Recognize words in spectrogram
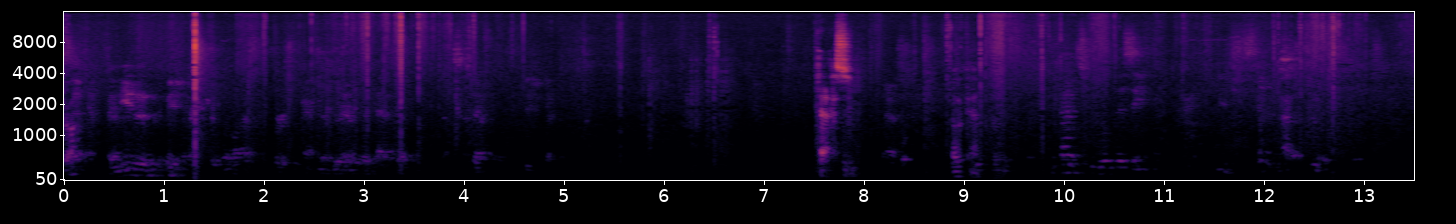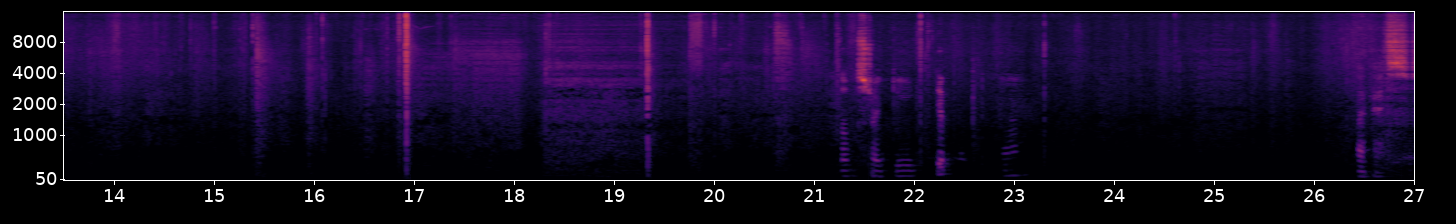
Draw. I needed it to be extra the last first match there, but that's. Pass. Okay. Double strike, dude. Yep. I pass.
